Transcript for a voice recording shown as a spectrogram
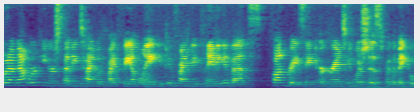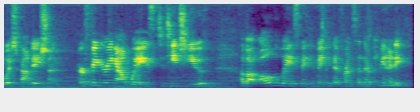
When I'm not working or spending time with my family, you can find me planning events, fundraising, or granting wishes for the Make-A-Wish Foundation, or figuring out ways to teach youth about all the ways they can make a difference in their community.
